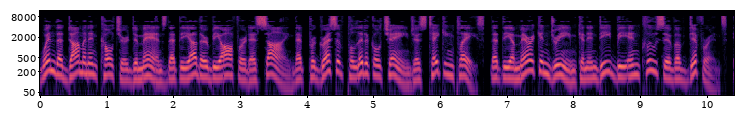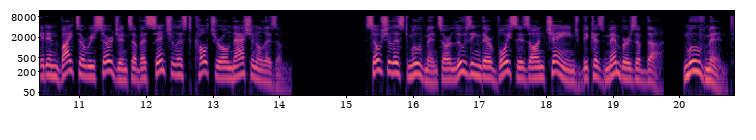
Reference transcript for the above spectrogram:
When the dominant culture demands that the other be offered as sign that progressive political change is taking place, that the American dream can indeed be inclusive of difference, it invites a resurgence of essentialist cultural nationalism. Socialist movements are losing their voices on change because members of the movement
